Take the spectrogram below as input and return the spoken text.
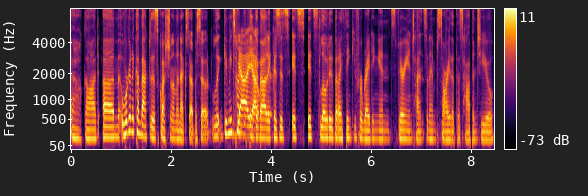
oh God. Um, we're gonna come back to this question on the next episode. Like, give me time Yeah, to think yeah. about it because it's it's it's loaded. But I thank you for writing in. It's very intense, and I'm sorry that this happened to you.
